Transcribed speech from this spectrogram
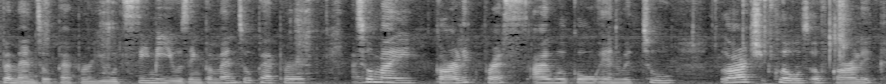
pimento pepper. You would see me using pimento pepper. To my garlic press I will go in with two large cloves of garlic.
